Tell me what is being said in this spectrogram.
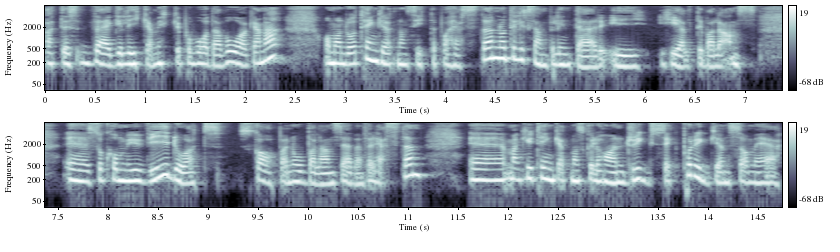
att det väger lika mycket på båda vågarna. Om man då tänker att man sitter på hästen och till exempel inte är i, helt i balans eh, så kommer ju vi då att skapa en obalans även för hästen. Eh, man kan ju tänka att man skulle ha en ryggsäck på ryggen som är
